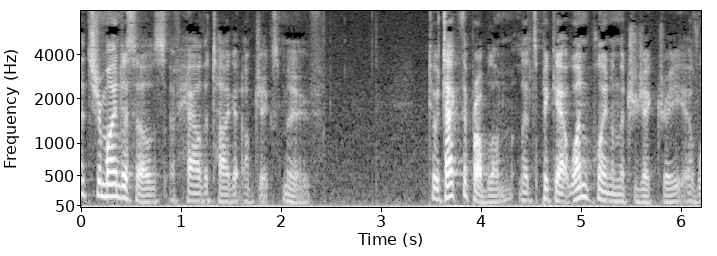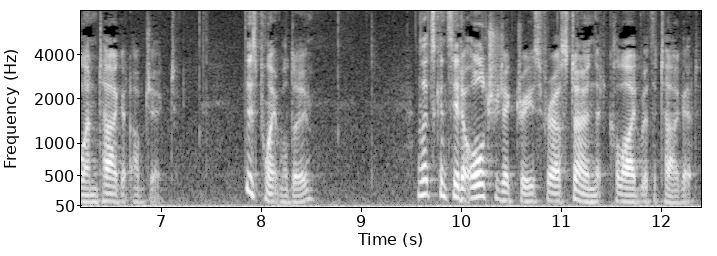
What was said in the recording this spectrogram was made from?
Let's remind ourselves of how the target objects move. To attack the problem, let's pick out one point on the trajectory of one target object. This point will do. Let's consider all trajectories for our stone that collide with the target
